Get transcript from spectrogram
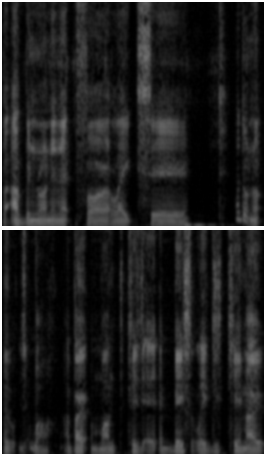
but I've been running it for like say, I don't know, well about a month because it, it basically just came out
